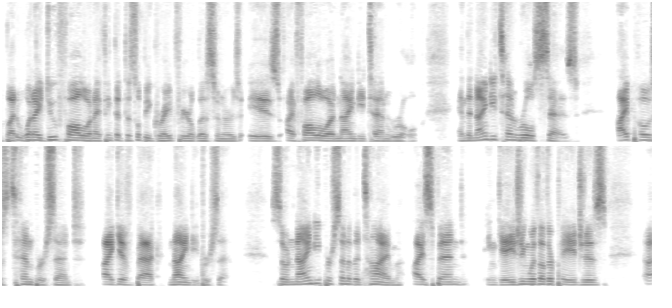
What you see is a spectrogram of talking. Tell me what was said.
but what I do follow, and I think that this will be great for your listeners, is I follow a 90-10 rule, and the 90-10 rule says I post ten percent, I give back ninety percent. So ninety percent of the time, I spend engaging with other pages. Uh,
